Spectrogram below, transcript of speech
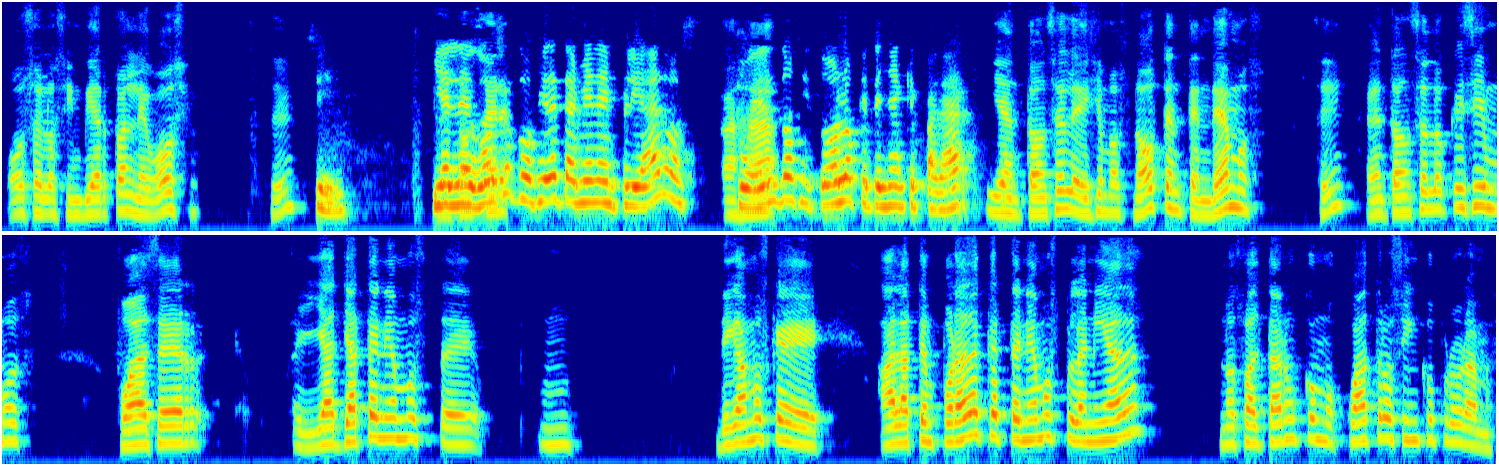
o se los invierto al negocio. Sí. sí. Y el negocio confiere también a empleados, sueldos y todo lo que tenían que pagar. Y entonces le dijimos, no, te entendemos, ¿sí? Entonces lo que hicimos fue hacer, ya, ya teníamos, eh, digamos que a la temporada que teníamos planeada, nos faltaron como cuatro o cinco programas,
